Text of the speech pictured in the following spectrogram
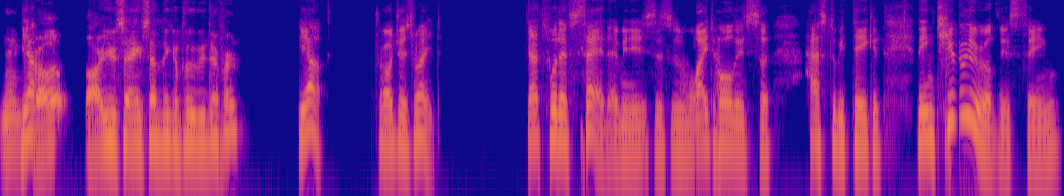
Named yeah. Carlo, are you saying something completely different? Yeah, Roger is right. That's what I've said. I mean, it's this white hole is uh, has to be taken. The interior of this thing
